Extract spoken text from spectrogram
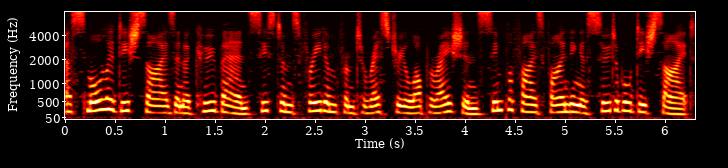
A smaller dish size and a Ku band system's freedom from terrestrial operations simplifies finding a suitable dish site.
